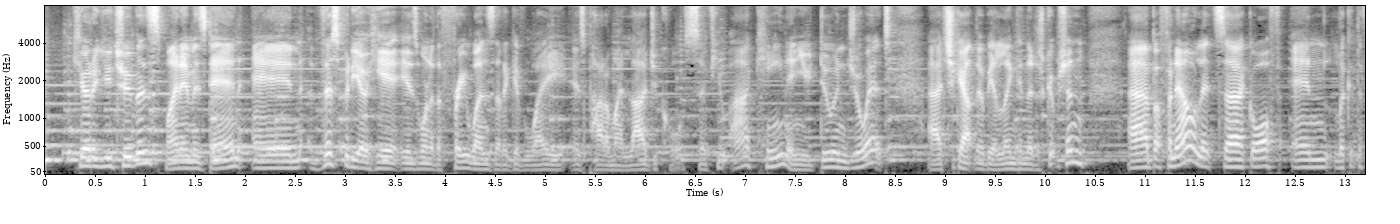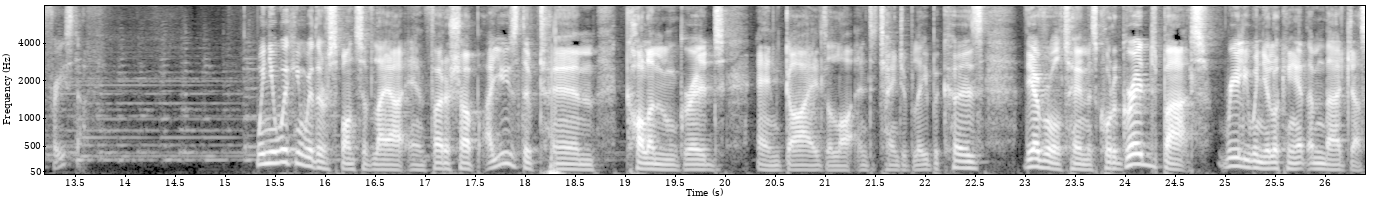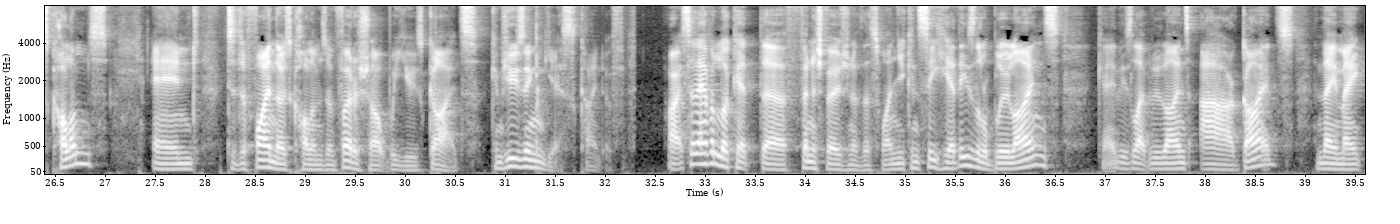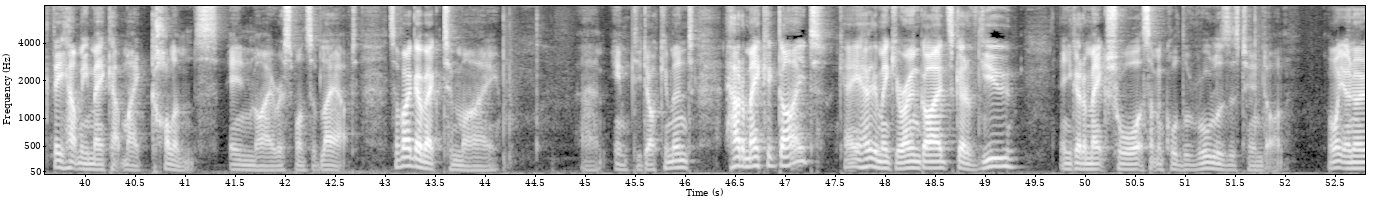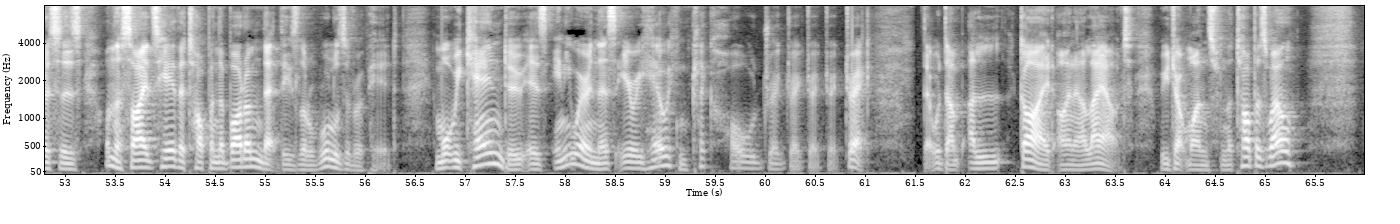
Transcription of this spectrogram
Kia ora YouTubers, my name is Dan and this video here is one of the free ones that I give away as part of my larger course. So if you are keen and you do enjoy it, uh, check out, there'll be a link in the description. Uh, but for now, let's uh, go off and look at the free stuff. When you're working with a responsive layout in Photoshop, I use the term column, grid, and guides a lot interchangeably because the overall term is called a grid, but really when you're looking at them, they're just columns. And to define those columns in Photoshop, we use guides. Confusing? Yes, kind of. All right, so to have a look at the finished version of this one, you can see here, these little blue lines, okay, these light blue lines are guides, and they make they help me make up my columns in my responsive layout. So if I go back to my um, empty document, how to make a guide, okay, how to make your own guides, go to view, and you got to make sure something called the rulers is turned on. And what you'll notice is on the sides here, the top and the bottom, that these little rulers have appeared. And what we can do is anywhere in this area here, we can click, hold, drag, drag, drag, drag, drag. That will dump a guide on our layout. We drop ones from the top as well.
